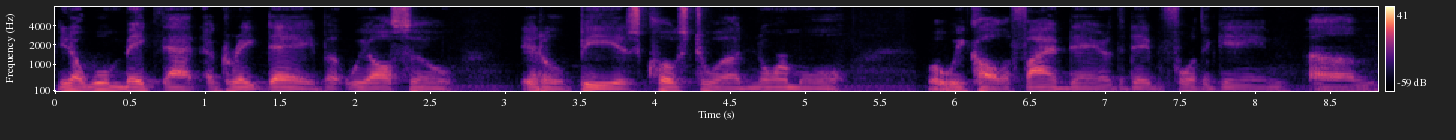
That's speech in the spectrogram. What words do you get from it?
you know we'll make that a great day, but we also it'll be as close to a normal, what we call a five day or the day before the game, um,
